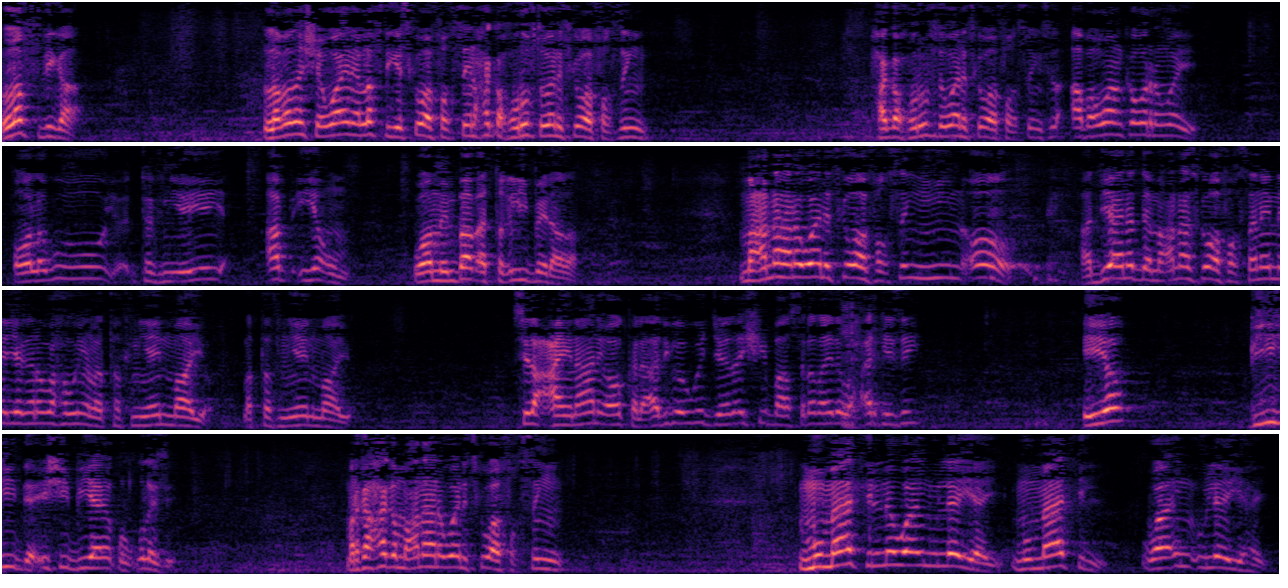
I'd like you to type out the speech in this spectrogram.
lafdiga labada shay waa inay lafdiga iska waafaqsanyin xagga xuruufta wayna iska waafaqsan yihiin xagga xuruufta wayna iska waafaqsan yihiin sida abawaan ka warran waaye oo lagu tafniyeeyey ab iyo um waa min baab ataqliib bay dhahdaa. Macnahana waana iska waafaqsan yihiin oo haddii ayna dee macnaha iska waafaqsanayna iyagana waxa weyan la tafniyeyn maayo la tafniyeyn maayo. Sida caynaani oo kale adigoo uga jeeda ishii baasiradayda wax arkaysay iyo biyihii ishii biyaha ay qulqulaysay marka xagga macnahana waa in iska waafaqsan yihiin mumaathilna waa inuu leeyahay. Mumaathil waa in leeyahay.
